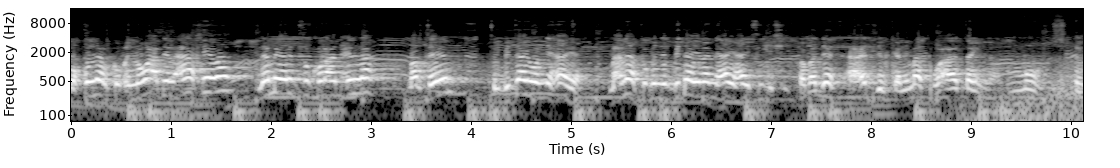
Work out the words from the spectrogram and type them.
وقلنا لكم إن وعد الآخرة لم يرد في القرآن إلا مرتين في البداية والنهاية. معناته من البداية إلى النهاية هاي في شيء فبدأت أعد الكلمات وآتينا. موسى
